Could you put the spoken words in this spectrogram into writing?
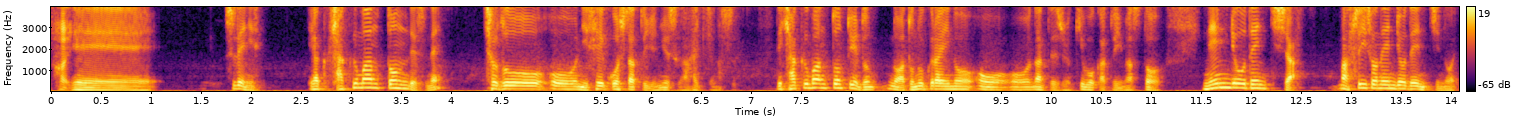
はい、えー、すでに約100万トンですね、貯蔵に成功したというニュースが入っています。で、100万トンというのはどのくらいの、なんていうんでしょう、規模かと言いますと、燃料電池車、まあ、水素燃料電池の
